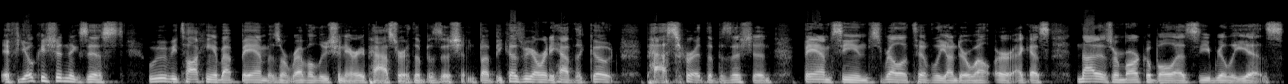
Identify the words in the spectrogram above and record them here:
if Jokic didn't exist, we would be talking about Bam as a revolutionary passer at the position. But because we already have the GOAT passer at the position, Bam seems relatively underwhelmed, or I guess not as remarkable as he really is.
